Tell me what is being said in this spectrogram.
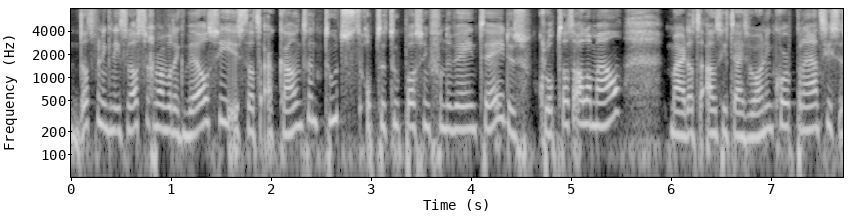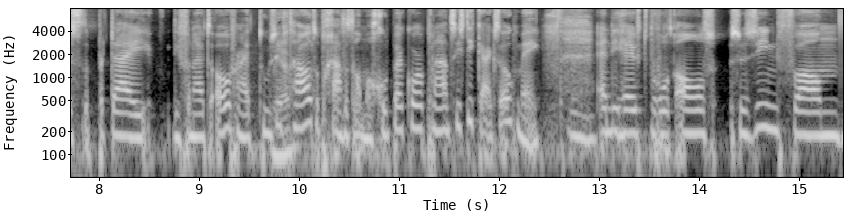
dat vind ik niet lastig. Maar wat ik wel zie is dat de accountant toetst op de toepassing van de WNT. Dus klopt dat allemaal. Maar dat de autoriteit woningcorporaties, dus de partij die vanuit de overheid toezicht houdt op gaat het allemaal goed bij corporaties, die kijkt ook mee. Mm. En die heeft bijvoorbeeld als ze zien van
